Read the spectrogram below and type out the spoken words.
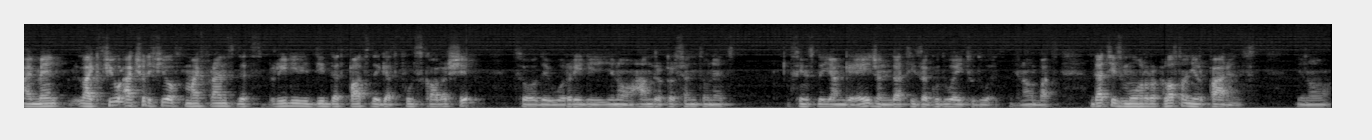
I meant like few actually few of my friends that really did that path. They got full scholarship so they were really, you know, 100% on it since the young age, and that is a good way to do it, you know. But that is more a lot on your parents, you know.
